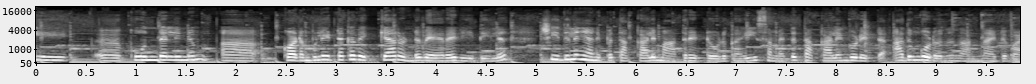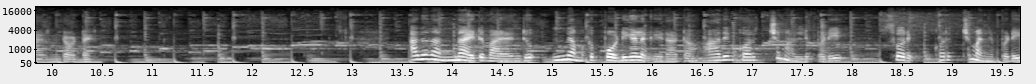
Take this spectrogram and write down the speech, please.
ഈ കൂന്തലിനും കുടംപുളി ഇട്ടൊക്കെ വെക്കാറുണ്ട് വേറെ രീതിയിൽ പക്ഷെ ഇതിൽ ഞാനിപ്പോൾ തക്കാളി മാത്രം ഇട്ട് കൊടുക്കുക ഈ സമയത്ത് തക്കാളിയും കൂടി ഇട്ട് അതും കൂടെ ഒന്ന് നന്നായിട്ട് വഴണ്ടോട്ടെ. അത് നന്നായിട്ട് വഴണ്ടു. ഇനി നമുക്ക് പൊടികളൊക്കെ ഇടാം കേട്ടോ ആദ്യം കുറച്ച് മല്ലിപ്പൊടി സോറി കുറച്ച് മഞ്ഞൾപ്പൊടി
